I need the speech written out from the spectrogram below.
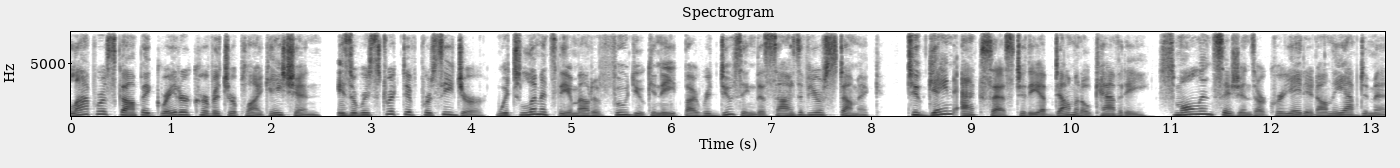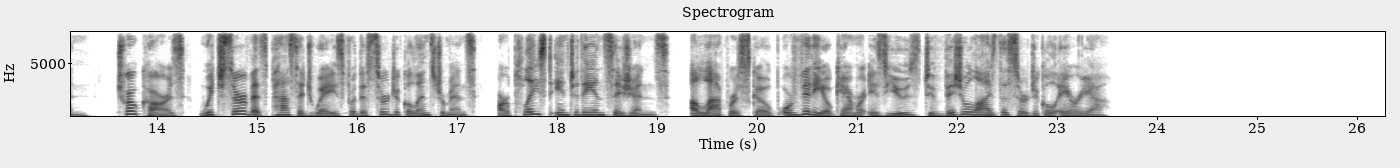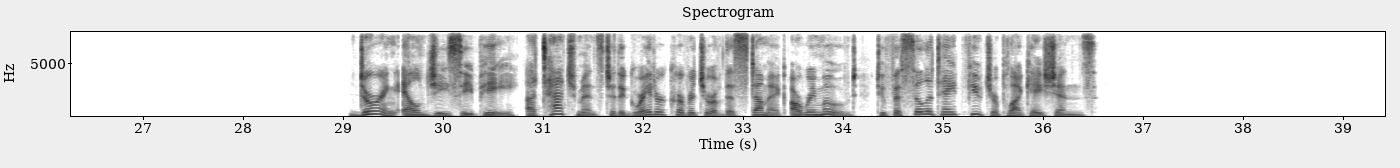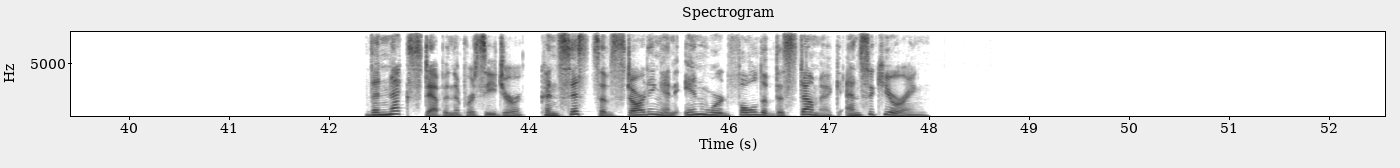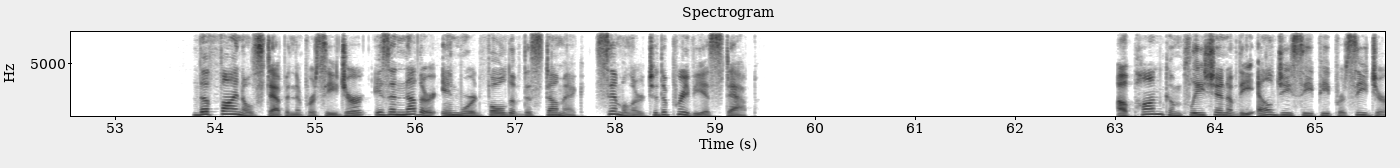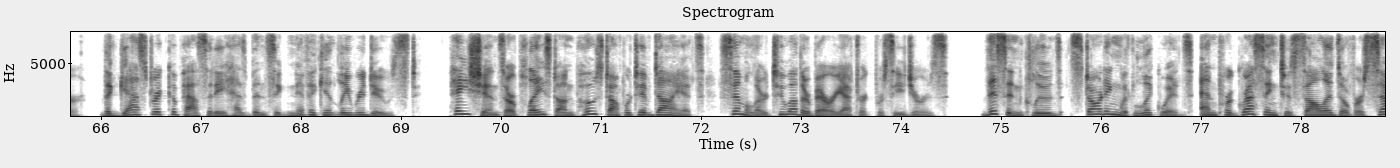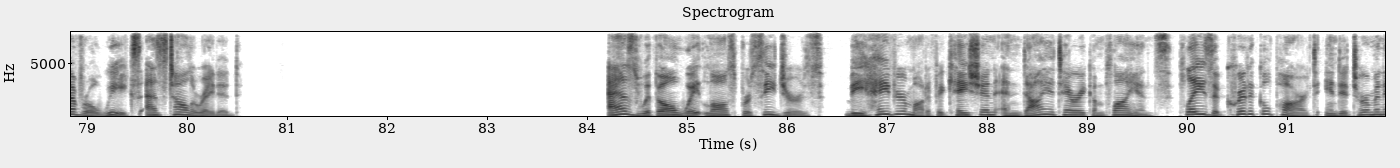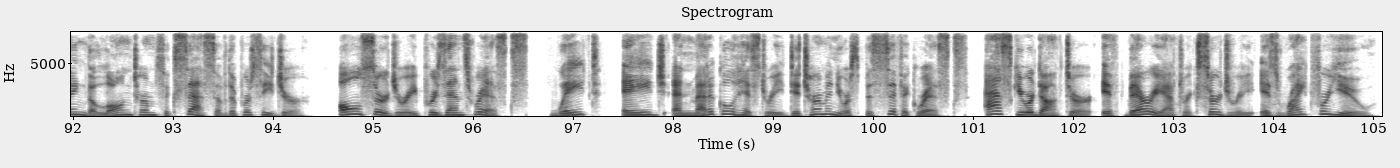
Laparoscopic greater curvature plication is a restrictive procedure which limits the amount of food you can eat by reducing the size of your stomach. To gain access to the abdominal cavity, small incisions are created on the abdomen. Trocars, which serve as passageways for the surgical instruments, are placed into the incisions. A laparoscope or video camera is used to visualize the surgical area. During LGCP, attachments to the greater curvature of the stomach are removed to facilitate future plications. The next step in the procedure consists of starting an inward fold of the stomach and securing. The final step in the procedure is another inward fold of the stomach similar to the previous step. Upon completion of the LGCP procedure, the gastric capacity has been significantly reduced. Patients are placed on postoperative diets similar to other bariatric procedures. This includes starting with liquids and progressing to solids over several weeks as tolerated. As with all weight loss procedures, behavior modification and dietary compliance plays a critical part in determining the long-term success of the procedure. All surgery presents risks. Weight, Age and medical history determine your specific risks. Ask your doctor if bariatric surgery is right for you.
